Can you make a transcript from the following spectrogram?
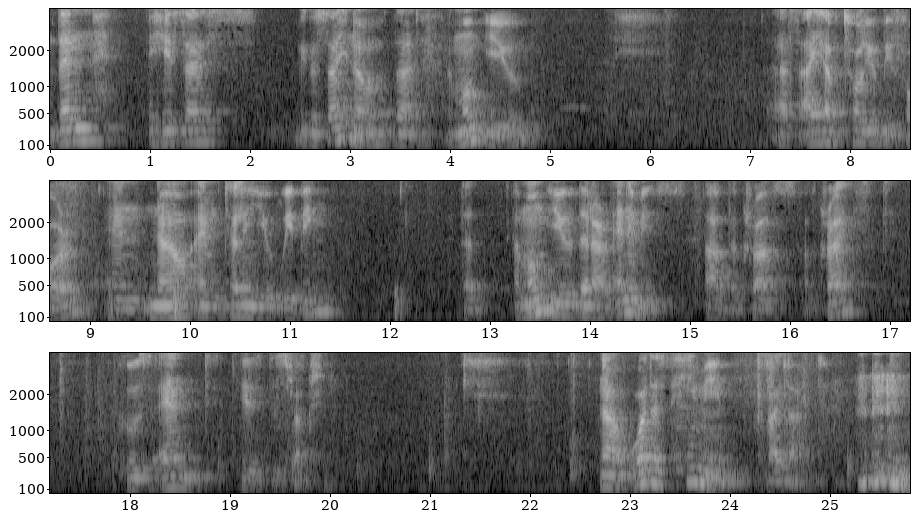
Then he says, Because I know that among you, as I have told you before, and now I'm telling you weeping, that among you there are enemies of the cross of Christ, whose end is destruction. Now, what does he mean by that?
